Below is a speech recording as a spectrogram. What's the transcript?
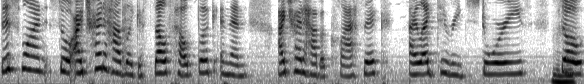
This one, so I try to have like a self-help book and then I try to have a classic. I like to read stories. Mm-hmm. So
